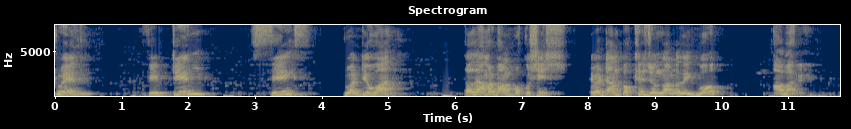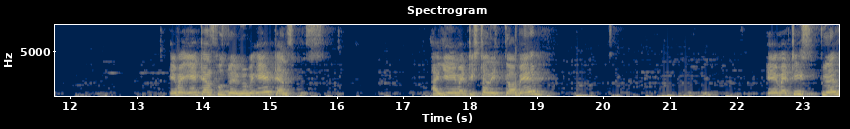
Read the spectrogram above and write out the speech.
twelve fifteen six twenty one তাহলে আমার বাম পক্ষ শেষ। এবার ডান পক্ষের জন্য আমরা লিখব আবার। এবার এ ট্রান্সপোজ বের করবে এ ট্রান্সপোজ আগে এই ম্যাট্রিক্সটা লিখতে হবে। A matrix twelve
